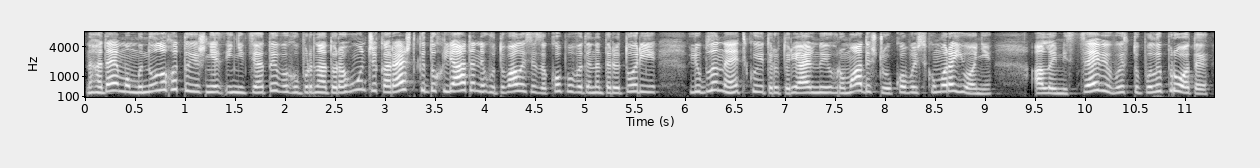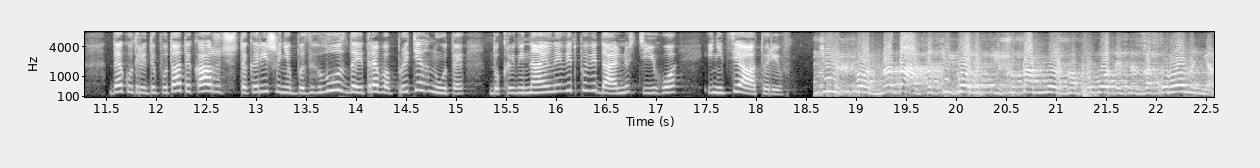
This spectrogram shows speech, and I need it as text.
Нагадаємо, минулого тижня з ініціативи губернатора Гунчика рештки дохлятини готувалися закопувати на території Люблинецької територіальної громади, що у Ковальському районі. Але місцеві виступили проти. Декотрі депутати кажуть, що таке рішення безглузде і треба притягнути до кримінальної відповідальності його ініціаторів. Ті, надав такі довідки, що там можна проводити захоронення,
